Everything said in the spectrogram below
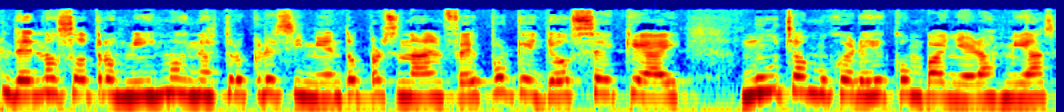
de nosotros mismos y nuestro crecimiento personal en fe, porque yo sé que hay muchas mujeres y compañeras mías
